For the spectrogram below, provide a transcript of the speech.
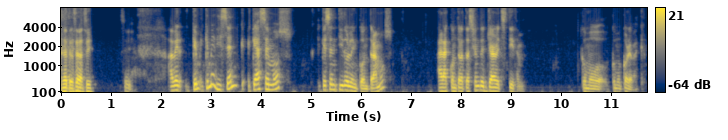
En la tercera, sí. Sí. A ver, ¿qué, me dicen? ¿Qué, hacemos? ¿Qué sentido le encontramos a la contratación de Jared Stidham como, como coreback?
